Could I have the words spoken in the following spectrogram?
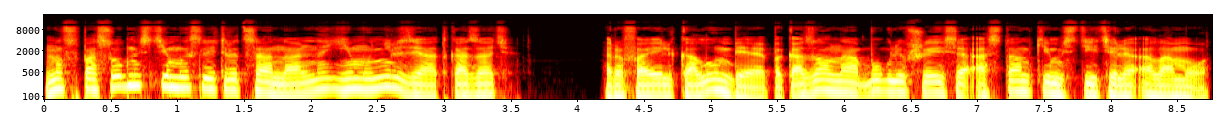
но в способности мыслить рационально ему нельзя отказать. Рафаэль Колумбия показал на обуглившиеся останки мстителя Аламо.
